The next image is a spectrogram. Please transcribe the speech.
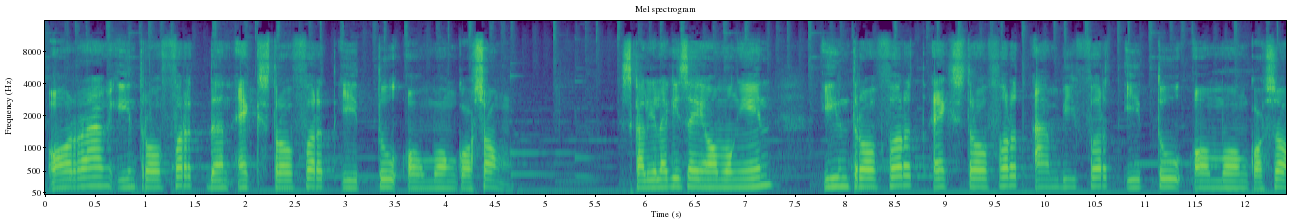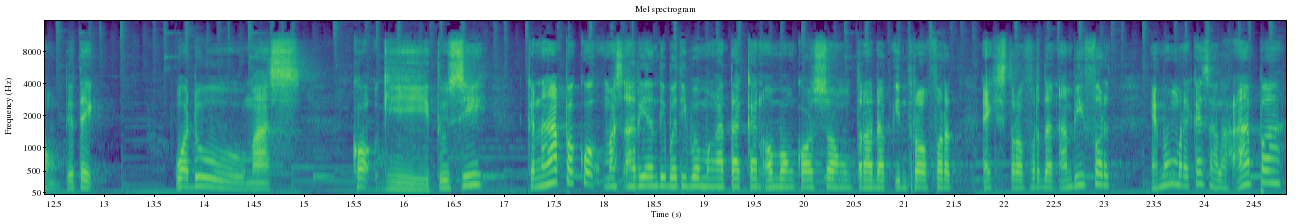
Orang introvert dan ekstrovert itu omong kosong. Sekali lagi saya ngomongin, introvert, ekstrovert, ambivert itu omong kosong. Titik. Waduh, Mas, kok gitu sih? Kenapa kok Mas Aryan tiba-tiba mengatakan omong kosong terhadap introvert, ekstrovert, dan ambivert? Emang mereka salah apa?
